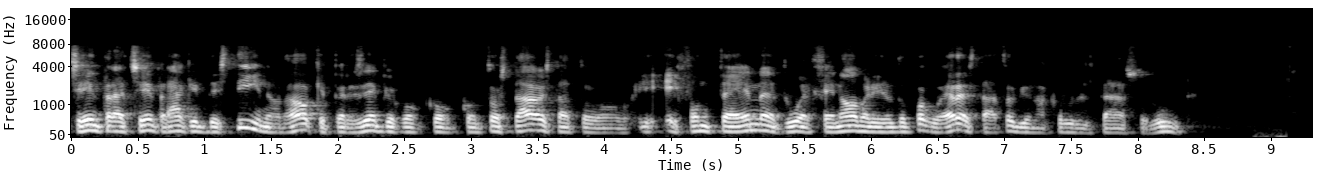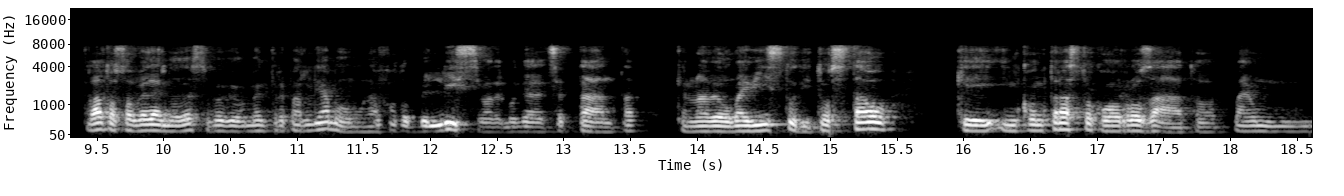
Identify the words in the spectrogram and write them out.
c'entra, c'entra, anche il destino, no? che per esempio con, con, con Tostao è stato, e, e, Fontaine, due fenomeni del dopoguerra, è stato di una crudeltà assoluta. Tra l'altro sto vedendo adesso proprio mentre parliamo una foto bellissima del Mondiale del 70 che non avevo mai visto di Tostao che in contrasto con Rosato, ma è, un,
